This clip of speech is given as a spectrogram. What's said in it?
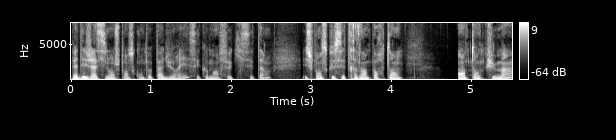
Bah déjà, sinon, je pense qu'on ne peut pas durer. C'est comme un feu qui s'éteint. Et je pense que c'est très important en tant qu'humain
